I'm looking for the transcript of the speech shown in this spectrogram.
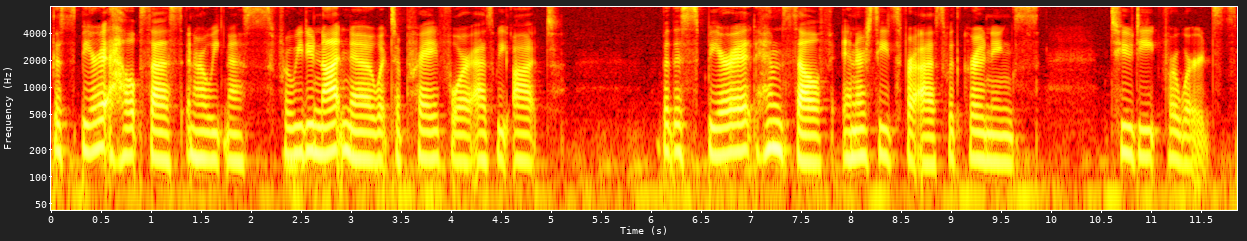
The Spirit helps us in our weakness, for we do not know what to pray for as we ought. But the Spirit Himself intercedes for us with groanings too deep for words.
